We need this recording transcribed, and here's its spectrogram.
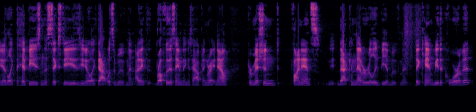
You know, like the hippies in the '60s. You know, like that was a movement. I think roughly the same thing is happening right now. Permissioned finance that can never really be a movement. It can't be the core of it.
